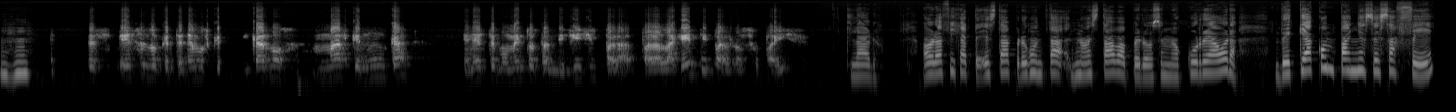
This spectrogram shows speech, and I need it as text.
eso es lo que tenemos que dedicarnos más que nunca en este momento tan difícil para, para la gente y para nuestro país. Claro. Ahora fíjate, esta pregunta no estaba, pero se me ocurre ahora. ¿De qué acompañas esa fe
